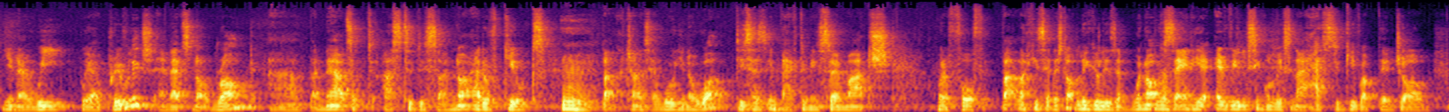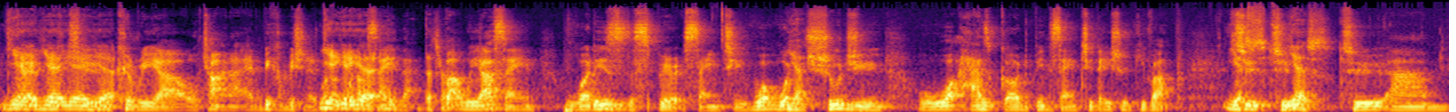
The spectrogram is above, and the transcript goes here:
you know we we are privileged and that's not wrong, uh, but now it's up to us to decide, not out of guilt, Hmm. but trying to say, well, you know what, this has impacted me so much. Going to forfeit. But like you said, it's not legalism. We're not saying here every single listener has to give up their job, Yeah, yeah, yeah, to yeah. Korea or China and become missionaries. We're, Yeah, not, yeah, we're not saying that. That's right. But we are saying what is the Spirit saying to you? What what Yes. should you? What has God been saying to you that you should give up? Yes, To, to, yes. To um,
